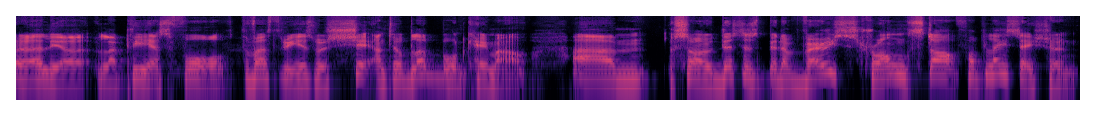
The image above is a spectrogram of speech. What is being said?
earlier, like PS4, the first three years were shit until Bloodborne came out. Um, so this has been a very strong start for PlayStation.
